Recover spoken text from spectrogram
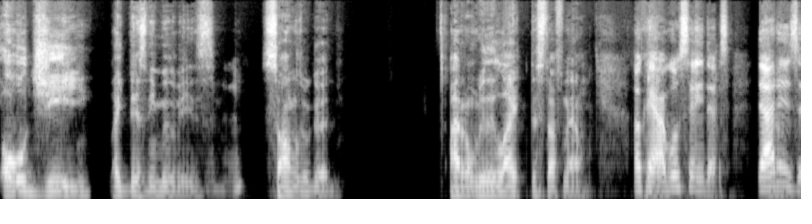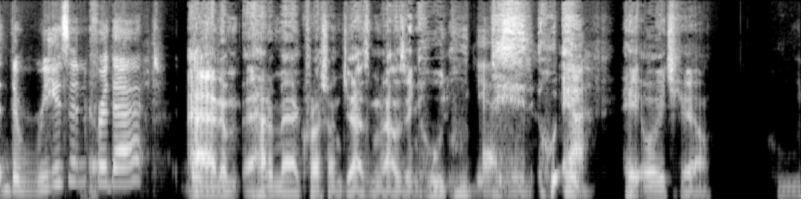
old G, like Disney movies Mhm. songs were good. I don't really like the stuff now. Okay, Yeah. I will say this. That is the reason Yeah. for that. I had a I had a mad crush on Jasmine when I was young. Who who Yes. did who Yeah. hey hey OHKL. Who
